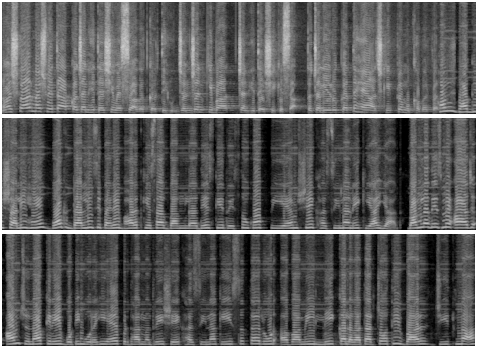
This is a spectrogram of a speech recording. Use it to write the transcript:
नमस्कार, मैं श्वेता, आपका जनहितैषी में स्वागत करती हूँ। जन जन की बात, जनहितैषी के साथ। तो चलिए रुक करते हैं आज की प्रमुख खबर पर। हम भाग्यशाली हैं। वोट डालने से पहले भारत के साथ बांग्लादेश के रिश्तों को पीएम शेख हसीना ने किया याद। बांग्लादेश में आज आम चुनाव के लिए वोटिंग हो रही है। प्रधानमंत्री शेख हसीना की सत्तारूढ़ अवामी लीग का लगातार चौथी बार जीतना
